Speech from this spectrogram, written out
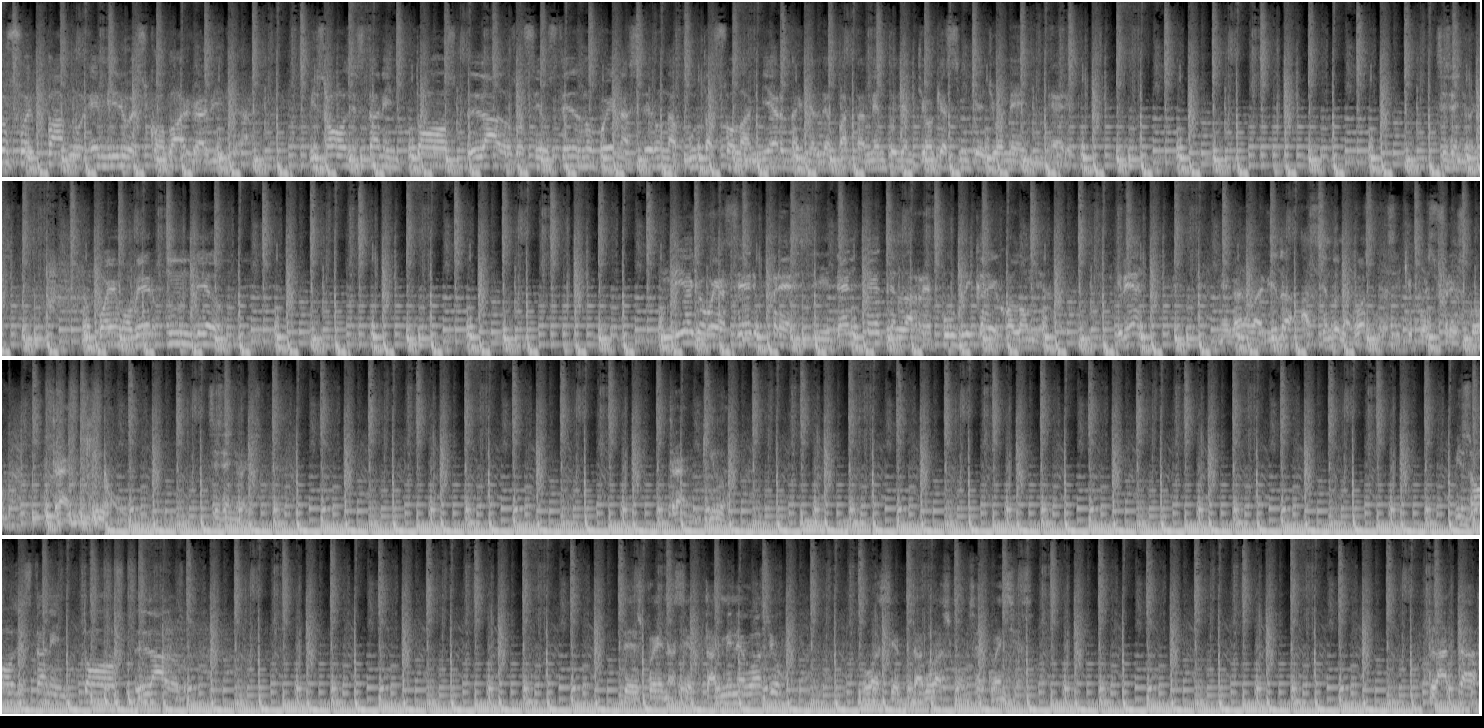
Yo soy Pablo Emilio Escobar Gaviria. Mis ojos están en todos lados, o sea, ustedes no pueden hacer una puta sola mierda en el departamento de Antioquia sin que yo me entere. Sí, señores. No pueden mover un dedo. Un día yo voy a ser presidente de la República de Colombia. Y bien, me gano la vida haciendo negocios, así que pues fresco, tranquilo. Sí, señores. Tranquilo. Mis ojos están en todos lados. Ustedes pueden aceptar mi negocio o aceptar las consecuencias. Plata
